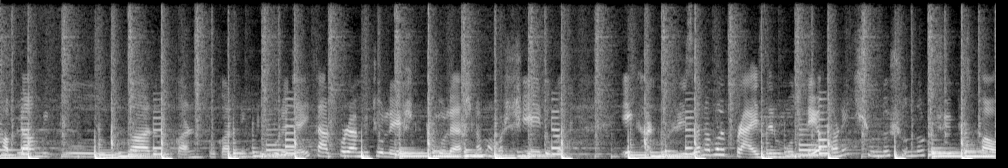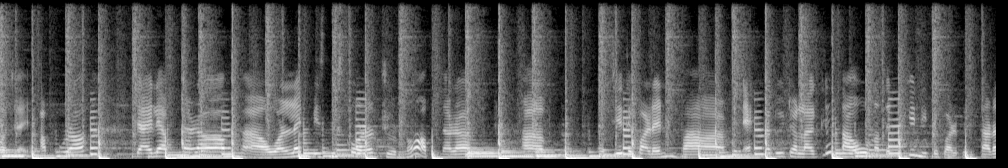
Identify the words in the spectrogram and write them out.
ভাবলাম একটু তার দোকান টোকান একটু ঘুরে যাই। তারপর আমি চলে চলে আসলাম আমার সেই দোকানে। এখানে রিজনেবল প্রাইসের মধ্যে অনেক সুন্দর সুন্দর ট্রিপস পাওয়া যায়। আপুরা চাইলে আপনারা অনলাইন বিজনেস করার জন্য আপনারা যেতে পারেন বা একটা, দুইটা লাগলে তাও ওনাদের থেকে নিতে পারবেন। তারা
